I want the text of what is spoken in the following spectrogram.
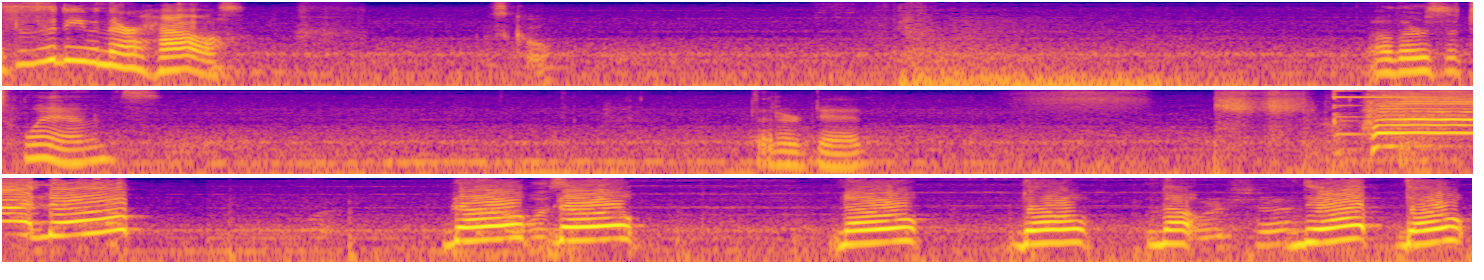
This isn't even their house. That's cool. Oh, there's the twins that are dead. Ha! Nope! Nope, nope. Nope, nope, nope. Yep, nope.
